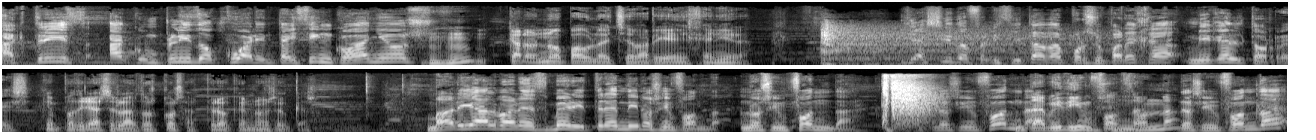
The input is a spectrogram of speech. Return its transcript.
Actriz ha cumplido 45 años Claro, no Paula Echevarría, ingeniera. y ha sido felicitada por su pareja Miguel Torres. Que podría ser las dos cosas, pero que no es el caso. María Álvarez Mary Trendy nos infonda. Nos infonda. Nos infonda. David Infonda. Nos infonda.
